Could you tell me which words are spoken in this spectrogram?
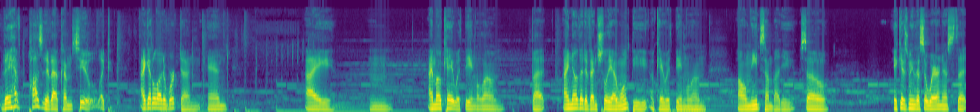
they have positive outcomes too. Like, I get a lot of work done and I. Mm, I'm okay with being alone, but I know that eventually I won't be okay with being alone. I'll need somebody. So it gives me this awareness that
